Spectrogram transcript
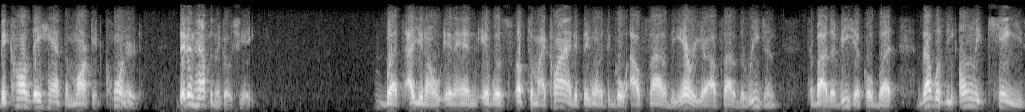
because they had the market cornered, they didn't have to negotiate. But I, you know, and, and it was up to my client if they wanted to go outside of the area, outside of the region, to buy their vehicle. But that was the only case.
